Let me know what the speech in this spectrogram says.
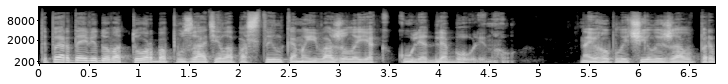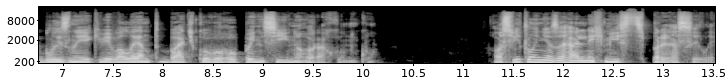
Тепер Девідова торба пузатіла пастилками і важила як куля для боулінгу. На його плечі лежав приблизний еквівалент батькового пенсійного рахунку. Освітлення загальних місць пригасили,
